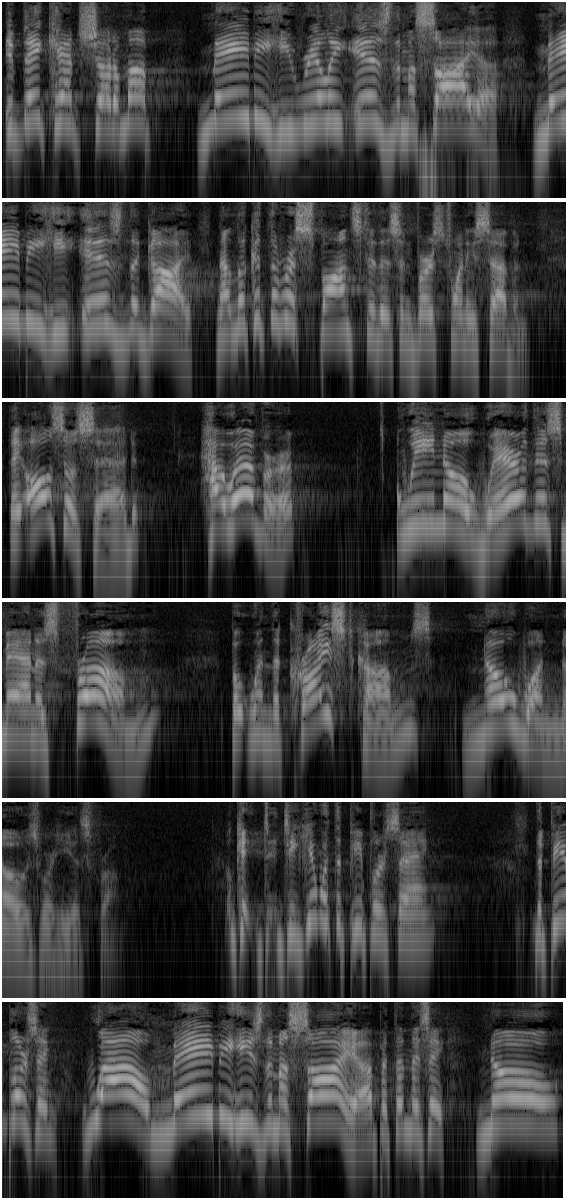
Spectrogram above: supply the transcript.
If they can't shut him up, maybe he really is the Messiah. Maybe he is the guy. Now, look at the response to this in verse 27. They also said, However, we know where this man is from, but when the Christ comes, no one knows where he is from. Okay, do you get what the people are saying? The people are saying, wow, maybe he's the Messiah, but then they say, no,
